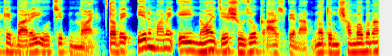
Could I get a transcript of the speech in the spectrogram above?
একেবারেই উচিত নয়। তবে এর মানে এই নয় যে সুযোগ আসবে না, নতুন সম্ভাবনা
